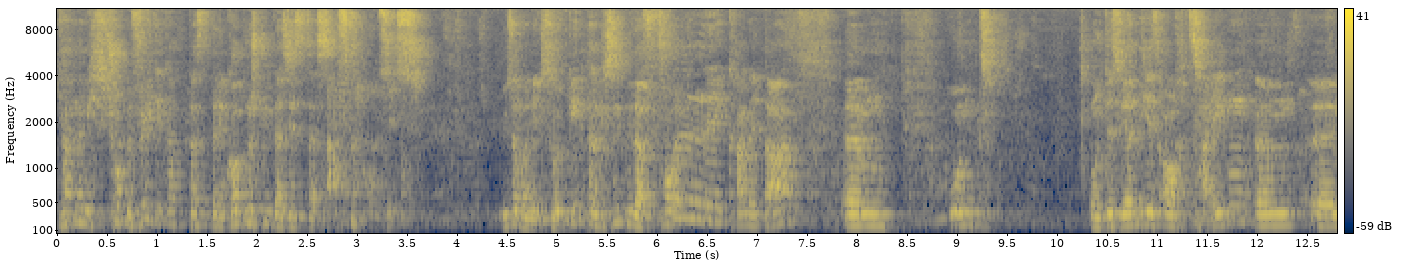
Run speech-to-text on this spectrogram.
ich habe nämlich schon befürchtet gehabt, dass bei den Cottbus-Spielen, dass jetzt der Saft raus ist. Ist aber nicht so. Im Gegenteil, die sind wieder volle Kanne da. Ähm, und, und das werden die jetzt auch zeigen ähm, äh,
